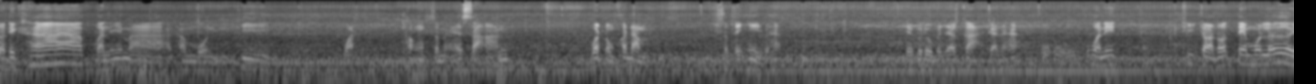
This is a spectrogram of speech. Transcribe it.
วัสดีครับ วันนี้มาทำบุญที่วัดช่องแสมสาร วัดหลวงพ่อดำสตีหีบฮะเดี๋ยวไปดูบรรยากาศกันนะฮะโอ้โหวันนี้ที่จอดรถเต็มหมดเลย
